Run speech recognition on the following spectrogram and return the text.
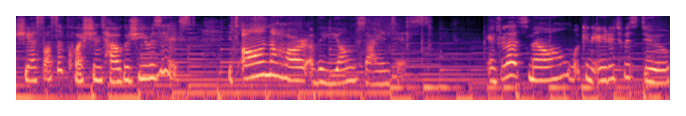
She asked lots of questions. How could she resist? It's all in the heart of the young scientist. And for that smell, what can Ada Twist do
